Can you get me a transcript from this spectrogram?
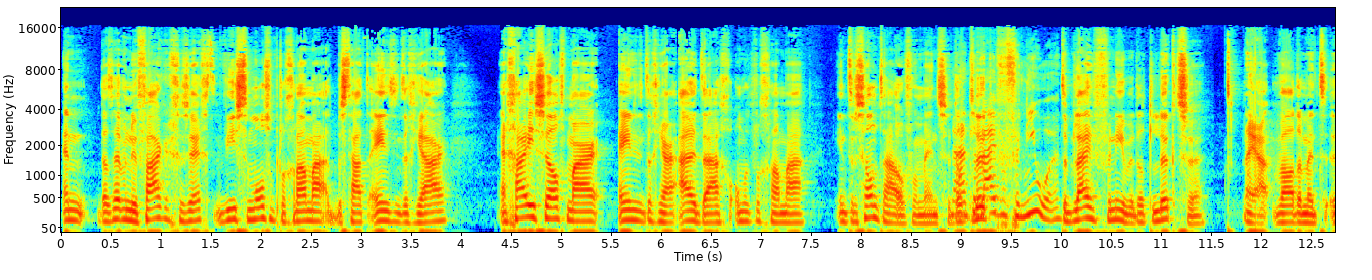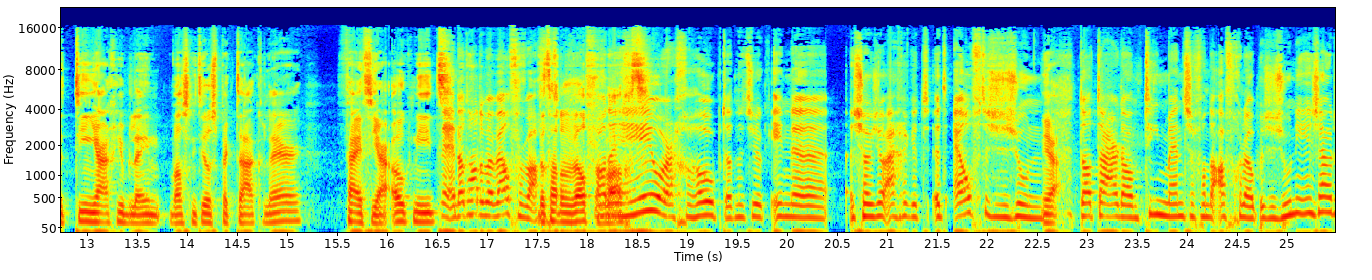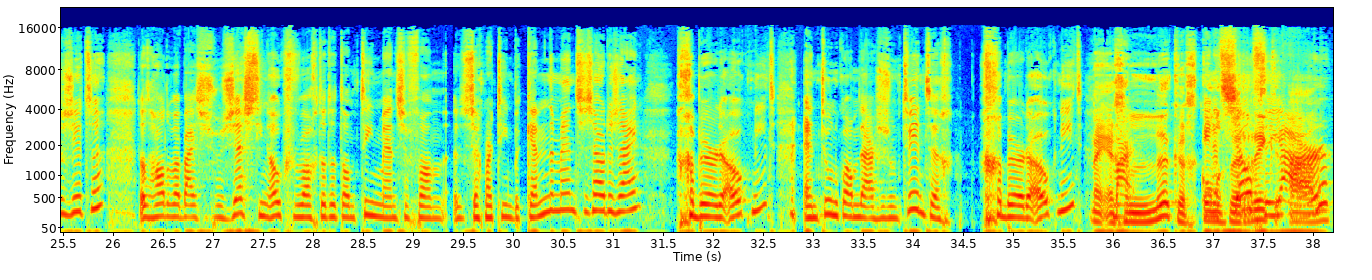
En dat hebben we nu vaker gezegd. Wie is de Mol is een programma. Het bestaat 21 jaar. En ga jezelf maar 21 jaar uitdagen om het programma interessant te houden voor mensen. Dat te lukt, blijven vernieuwen. te blijven vernieuwen. Dat lukt ze. Nou ja, we hadden met het 10-jarig jubileum was niet heel spectaculair. 15 jaar ook niet. Nee, dat hadden we wel verwacht. dat hadden we wel we hadden verwacht. heel erg gehoopt dat natuurlijk in de... Sowieso eigenlijk het, het elfde seizoen... Ja. dat daar dan tien mensen van de afgelopen seizoenen in zouden zitten. Dat hadden we bij seizoen 16 ook verwacht... dat het dan tien mensen van, eh, zeg maar, tien bekende mensen zouden zijn. Gebeurde ook niet. En toen kwam daar seizoen 20. Gebeurde ook niet. Nee, en Maar gelukkig in kondigde hetzelfde Rick jaar... aan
